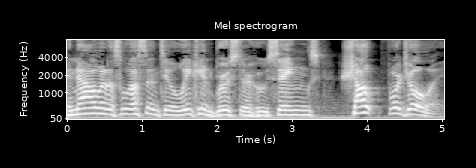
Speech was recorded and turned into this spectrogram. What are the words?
And now let us listen to Lincoln Brewster, who sings Shout for Joy.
